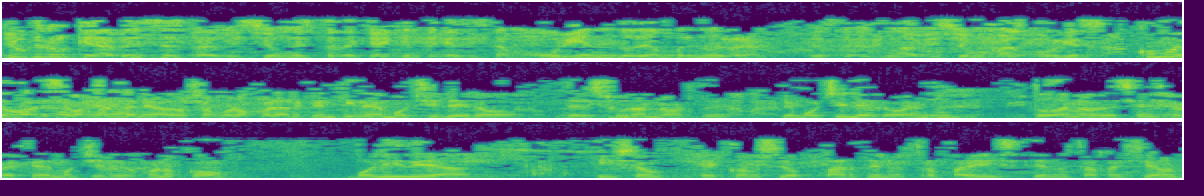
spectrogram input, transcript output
Yo creo que a veces la visión esta de que hay gente que se está muriendo de hambre no es real. Es, es una visión más burguesa. ¿Cómo me parece bastante negado? Yo conozco la Argentina de mochilero del sur al norte. De mochilero, ¿eh? Toda mi adolescencia viajé de mochilero. Conozco Bolivia y yo he conocido parte de nuestro país, de nuestra región,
